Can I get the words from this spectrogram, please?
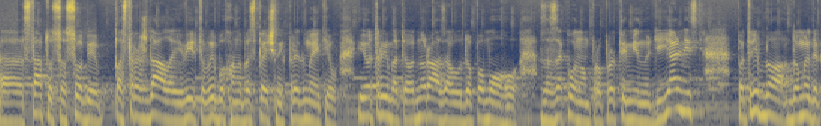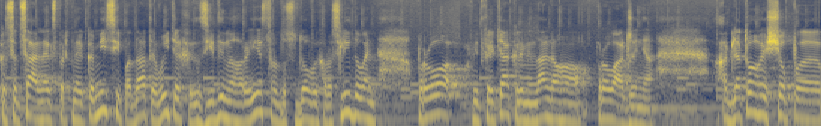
е, статус особі постраждалої від вибухонебезпечних предметів і отримати одноразову допомогу за законом про протимінну діяльність, потрібно до медико-соціальної експертної комісії подати витяг з єдиного реєстру досудових розслідувань про відкриття кримінального провадження. А для того, щоб е,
